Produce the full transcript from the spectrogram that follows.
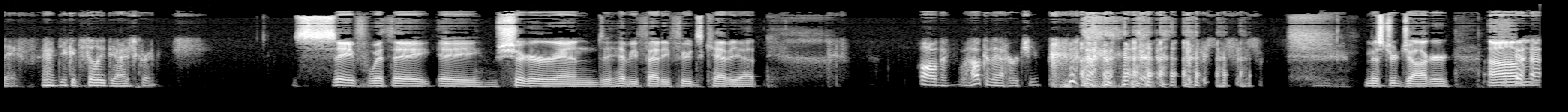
safe, and you can still eat the ice cream. Safe with a a sugar and heavy fatty foods caveat. Oh, how can that hurt you? Mr. Jogger. Um,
